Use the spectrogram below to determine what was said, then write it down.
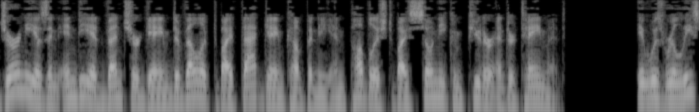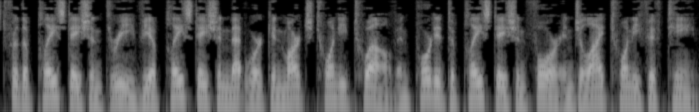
Journey is an indie adventure game developed by Thatgamecompany and published by Sony Computer Entertainment. It was released for the PlayStation 3 via PlayStation Network in March 2012 and ported to PlayStation 4 in July 2015.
